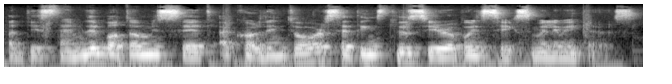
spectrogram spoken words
but this time the bottom is set according to our settings to 0.6 millimeters.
